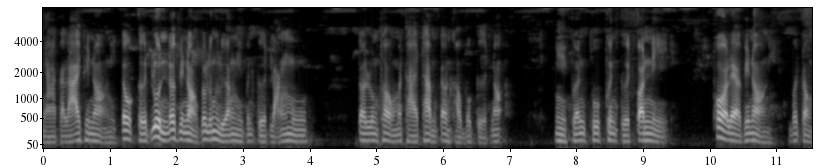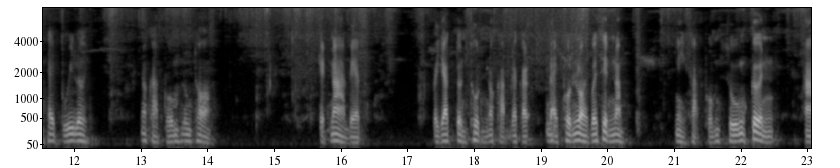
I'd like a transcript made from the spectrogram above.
หญ้ากระลายพี่น้องนี่โตเกิดรุ่นเด้อพี่น้องตัวเหลืองๆนี่เป็นเกิดหลังมูตอนลุงท่องมาถ่ายถ้ำตอนเขาบ่เกิดเนาะนี่เพื่อนผู้เพื่อนเกิดก้อนนี่พ่อแล้วพี่น้องนี่บ่ต้องใช้ปุ๋ยเลยเนาะครับผมลุงทอง เห็ดหน้าแบบประหยัดต้นทุนนะครับ แล้วก็ได้ผลร้อยเปอร์เซ็นต์นำนี่ครับ ผมสูงเกินห้า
